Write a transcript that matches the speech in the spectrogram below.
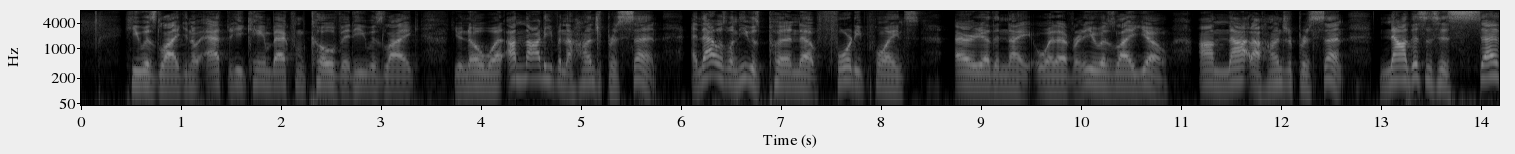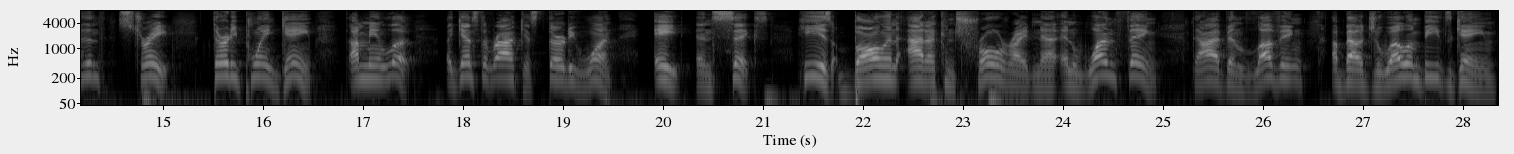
he was like, you know, after he came back from COVID, he was like, you know what? I'm not even 100%. And that was when he was putting up 40 points every other night or whatever. And he was like, yo, I'm not 100%. Now, this is his seventh straight 30 point game. I mean, look, against the Rockets, 31, 8, and 6. He is balling out of control right now. And one thing that I've been loving about Joel Embiid's game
